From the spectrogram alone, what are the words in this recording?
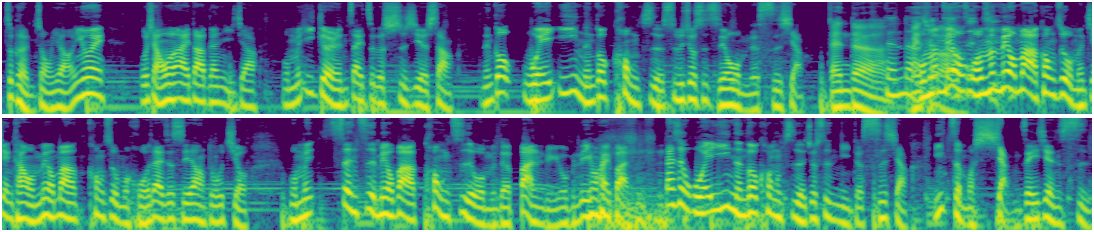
这个很重要？因为我想问艾大跟宜家，我们一个人在这个世界上，能够唯一能够控制的，是不是就是只有我们的思想？真的，真的，我们没有，我们没有办法控制我们健康，我们没有办法控制我们活在这世界上多久，我们甚至没有办法控制我们的伴侣，我们的另外一半。但是唯一能够控制的，就是你的思想，你怎么想这一件事？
